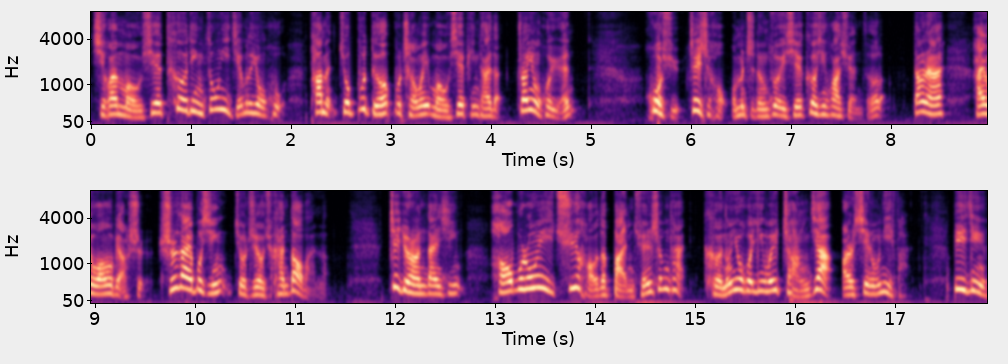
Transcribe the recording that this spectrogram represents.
喜欢某些特定综艺节目的用户，他们就不得不成为某些平台的专用会员。或许这时候我们只能做一些个性化选择了。当然，还有网友表示，实在不行就只有去看盗版了。这就让人担心，好不容易趋好的版权生态，可能又会因为涨价而陷入逆反。毕竟，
